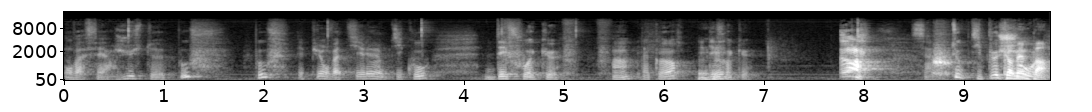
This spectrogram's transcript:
on va faire juste pouf, pouf, et puis on va tirer un petit coup, des fois que. Hein, D'accord? Des Mhm. fois que. Ah C'est un tout petit peu chaud. Quand même pas.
